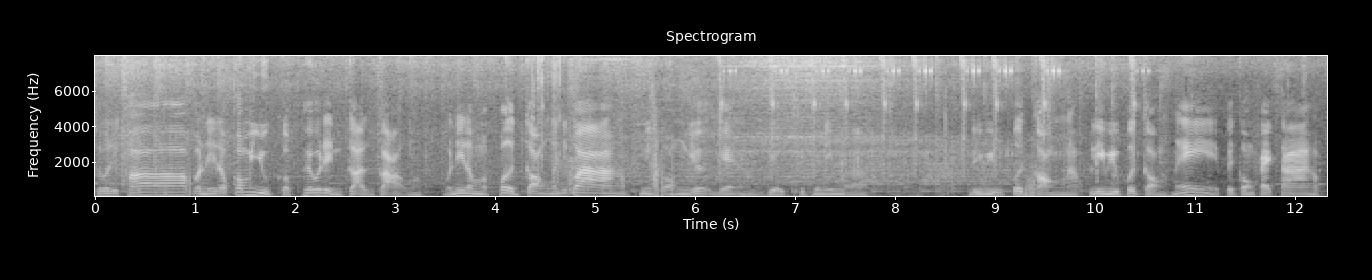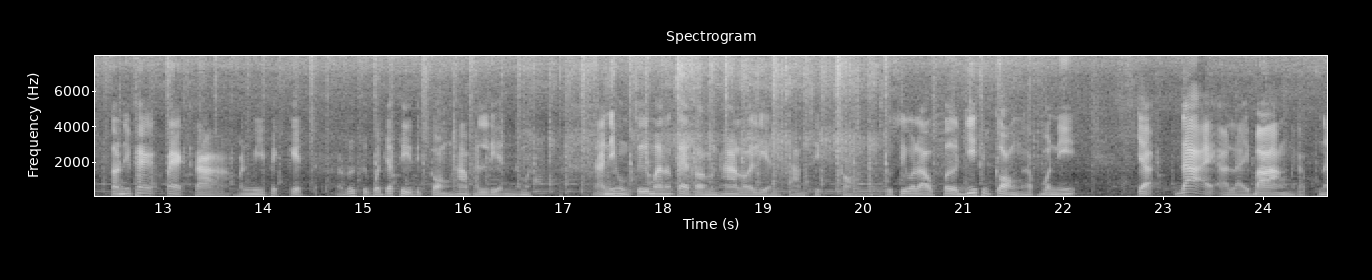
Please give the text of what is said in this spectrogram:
สวัสดีครับ วันนี้เราก็มาอยู่กับเพเวอร์เด่นการเก่าครับวันนี้เรามาเปิดกล่องกันดีกว่าครับมีกล่องเยอะแยะครับเดี๋ยวคลิปวันนี้มารีวิวเปิดกล่องนะครับรีวิวเปิดกล่องนี่เป็นกล่องแปลกตาครับตอนนี้แพ็คแปลกตา มันมีแพ็กเกจรู้สึกว่าจะ 40 กล่อง 5,000 เหรียญนะมั้งอันนี้ผมซื้อมาตั้งแต่ตอนมัน 500 เหรียญ30 กล่องดูซิว่าเราเปิด 20 กล่องครับวันนี้ จะได้อะไรบ้างนะครับใน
